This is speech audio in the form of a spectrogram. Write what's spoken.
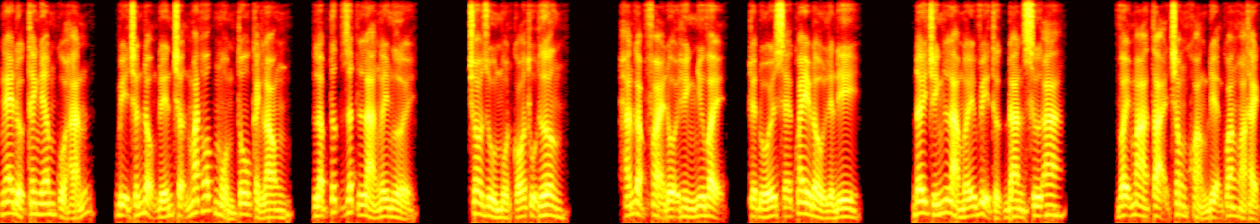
Nghe được thanh âm của hắn, bị chấn động đến trận mắt hốc mồm tô cảnh long, lập tức rất là ngây người. Cho dù một có thụ thương, hắn gặp phải đội hình như vậy, tuyệt đối sẽ quay đầu liền đi đây chính là mấy vị thực đan sư a. Vậy mà tại trong khoảng điện quan hòa thạch,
